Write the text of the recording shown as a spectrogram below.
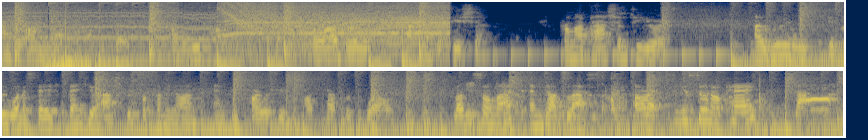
until our next episode on the Week Collaborate, not competition. From my passion to yours. I really deeply want to say thank you, Ashlee, for coming on and be part of this podcast as well. Love you so much and God bless. All right, see you soon, okay? Ah!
